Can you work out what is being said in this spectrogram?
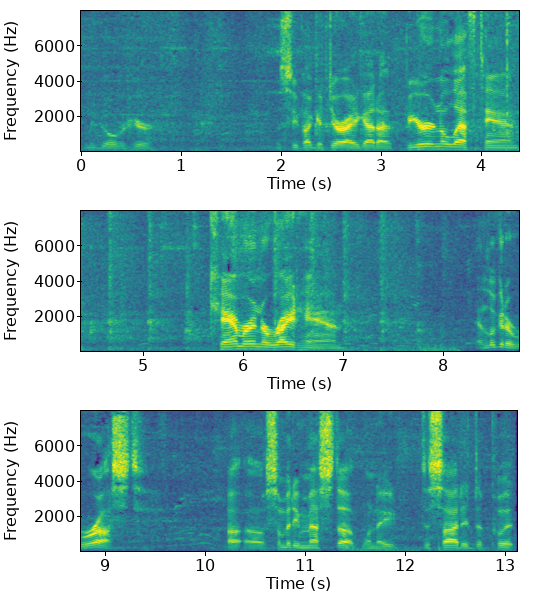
Let me go over here. Let's see if I could do it. I got a beer in the left hand, camera in the right hand, and look at the rust. Uh oh, somebody messed up when they decided to put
